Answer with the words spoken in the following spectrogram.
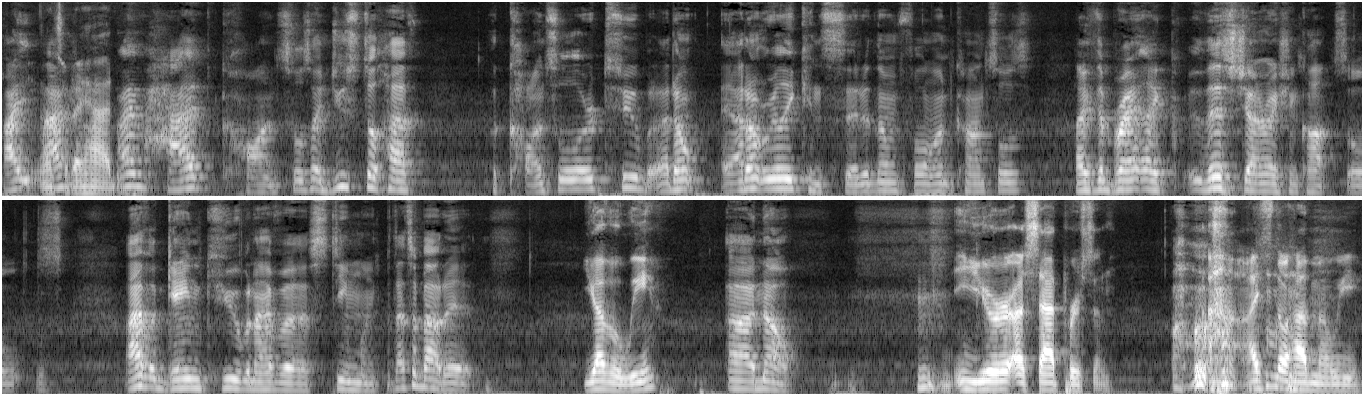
I That's what I had. I've had consoles. I do still have a console or two, but I don't. I don't really consider them full on consoles. Like the brand, like this generation consoles. I have a GameCube and I have a Steam Link, but that's about it. You have a Wii. Uh, no. You're a sad person. I still have my Wii.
